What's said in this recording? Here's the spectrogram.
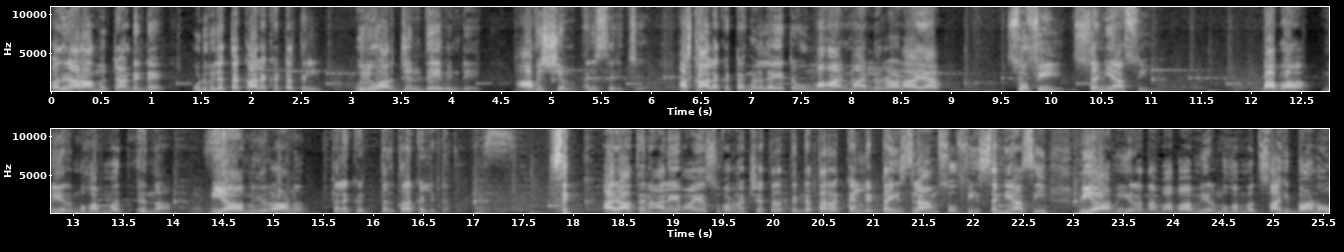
പതിനാറാം നൂറ്റാണ്ടിന്റെ ഒടുവിലത്തെ കാലഘട്ടത്തിൽ ഗുരു അർജുൻ ദേവിന്റെ ആവശ്യം അനുസരിച്ച് അക്കാലഘട്ടങ്ങളിലെ ഏറ്റവും മഹാന്മാരിലൊരാളായ സൂഫി സന്യാസി ബാബ മീർ മുഹമ്മദ് എന്ന മിയാ മീറാണ് തലക്കെ തറക്കല്ലിട്ടത്. സിഖ് ആരാധനാലയമായ സുവർണക്ഷേത്രത്തിന്റെ തറക്കല്ലിട്ട ഇസ്ലാം സൂഫി സന്യാസി മിയാ മീർ എന്ന ബാബ മീർ മുഹമ്മദ് സാഹിബാണോ?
